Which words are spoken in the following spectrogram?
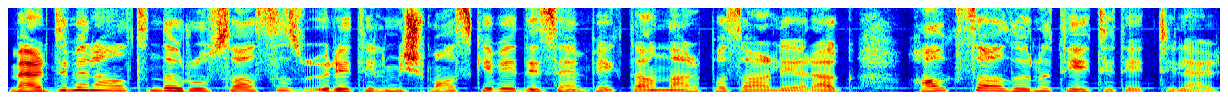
merdiven altında ruhsatsız üretilmiş maske ve dezenfektanlar pazarlayarak halk sağlığını tehdit ettiler.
